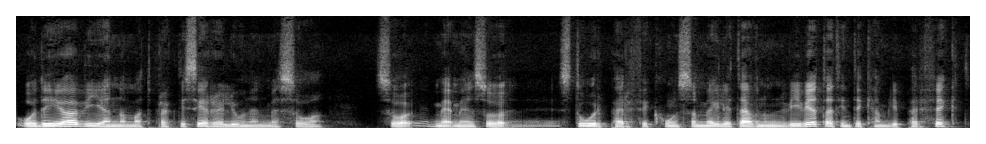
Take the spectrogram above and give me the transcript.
Och det gör vi genom att praktisera religionen med, så, så, med, med en så stor perfektion som möjligt. Även om vi vet att det inte kan bli perfekt,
